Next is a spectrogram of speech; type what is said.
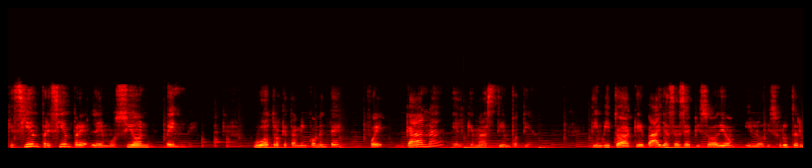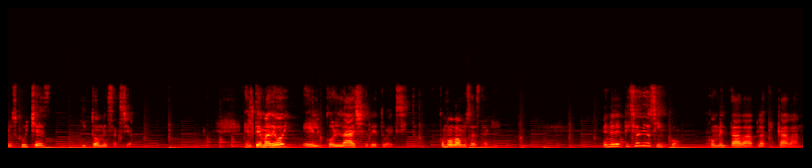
que siempre, siempre la emoción vende. U otro que también comenté fue gana el que más tiempo tiene. Te invito a que vayas a ese episodio y lo disfrutes, lo escuches y tomes acción. El tema de hoy, el collage de tu éxito. ¿Cómo vamos hasta aquí? En el episodio 5 comentaba, platicaba,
